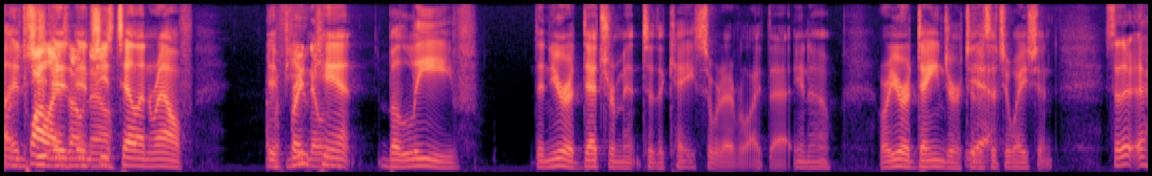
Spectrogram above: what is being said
Uh, and she, Twilight and, Zone and now. she's telling Ralph, I'm if you no can't believe, then you're a detriment to the case or whatever like that, you know, or you're a danger to Yeah. the situation. So there, uh,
